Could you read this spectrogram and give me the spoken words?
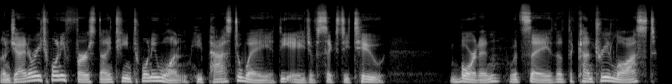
On January 21, 1921, he passed away at the age of 62. Borden would say that the country lost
